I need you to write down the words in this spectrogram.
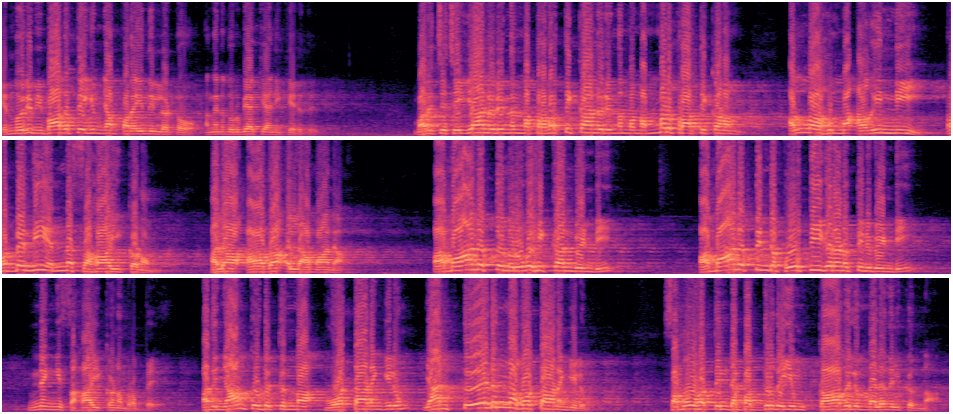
എന്നൊരു വിഭാഗത്തെയും ഞാൻ പറയുന്നില്ല കേട്ടോ അങ്ങനെ ദുർവ്യാഖ്യാനിക്കരുത്. മറിച്ച് ചെയ്യാനൊരുങ്ങുന്ന പ്രവർത്തിക്കാനൊരുങ്ങുന്ന നമ്മൾ പ്രാർത്ഥിക്കണം. അള്ളാഹുമ്മ അഹിന്നി റബ്ബെ നീ എന്നെ സഹായിക്കണം. അല ആദ അൽ അമാന. അമാനത്ത് നിർവഹിക്കാൻ വേണ്ടി അമാനത്തിന്റെ പൂർത്തീകരണത്തിന് വേണ്ടി നിന്നെങ്ങി സഹായിക്കണം റബ്ബെ. അത് ഞാൻ കൊടുക്കുന്ന വോട്ടാണെങ്കിലും ഞാൻ തേടുന്ന വോട്ടാണെങ്കിലും സമൂഹത്തിന്റെ ഭദ്രതയും കാവലും നിലനിൽക്കുന്ന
